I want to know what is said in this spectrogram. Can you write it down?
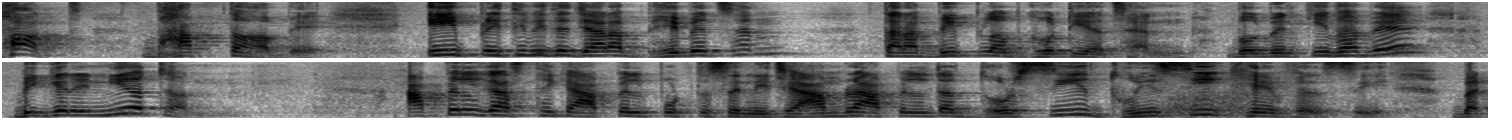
থট ভাবতে হবে। এই পৃথিবীতে যারা ভেবেছেন, তারা বিপ্লব ঘটিয়েছেন। বলবেন কীভাবে? বিজ্ঞানী নিউটন আপেল গাছ থেকে আপেল পড়তেছে নিচে। আমরা আপেলটা ধরছি, ধুইছি, খেয়ে ফেলছি। বাট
